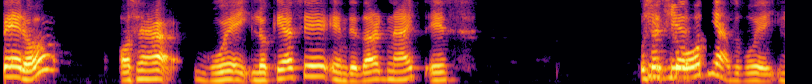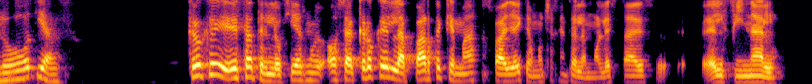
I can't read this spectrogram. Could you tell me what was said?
pero, o sea, güey, lo que hace en The Dark Knight es... O sea, lo odias, güey, lo odias. Creo que esta trilogía es muy, o sea, creo que la parte que más falla y que a mucha gente le molesta es el final.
